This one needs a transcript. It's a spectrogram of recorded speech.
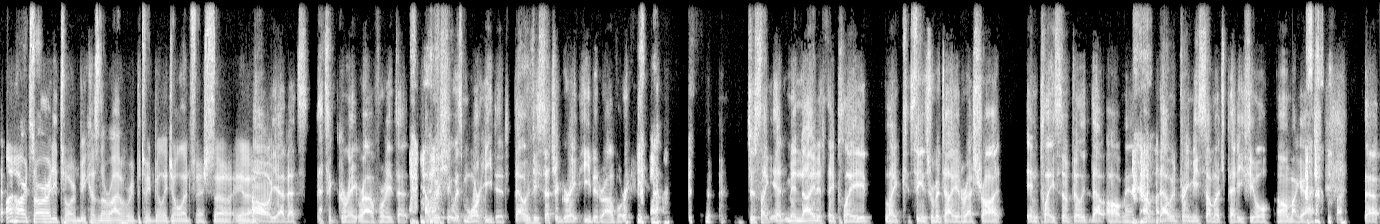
My heart's already torn because of the rivalry between Billy Joel and Phish. So, you know, oh yeah, that's that's a great rivalry. That I wish it was more heated. That would be such a great heated rivalry. Just like at midnight, if they played like scenes from Italian restaurant in place of Billy, that oh man, I- that would bring me so much petty fuel. Oh my gosh. So,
